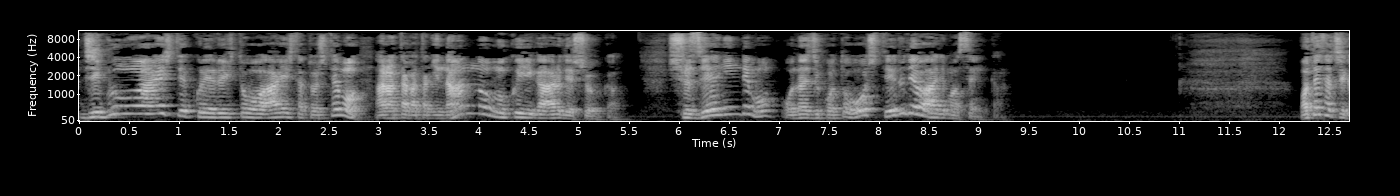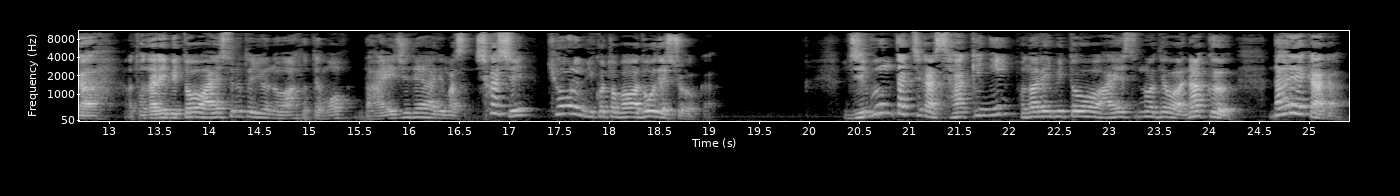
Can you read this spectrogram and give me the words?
自分を愛してくれる人を愛したとしても、あなた方に何の報いがあるでしょうか？主税人でも同じことをしているではありませんか？私たちが隣人を愛するというのはとても大事であります。しかし、今日の御言葉はどうでしょうか？自分たちが先に隣人を愛するのではなく、誰かが、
